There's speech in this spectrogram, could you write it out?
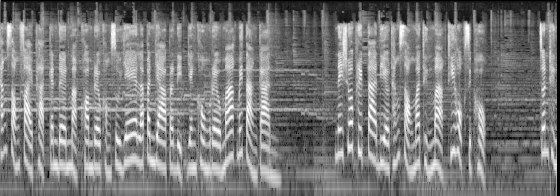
ทั้งสองฝ่ายผลัดกันเดินหมากความเร็วของซูเย่และปัญญาประดิษฐ์ยังคงเร็วมากไม่ต่างกัน ในชั่วพริบตาเดียวทั้งสองมาถึงหมากที่ 66 จนถึง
